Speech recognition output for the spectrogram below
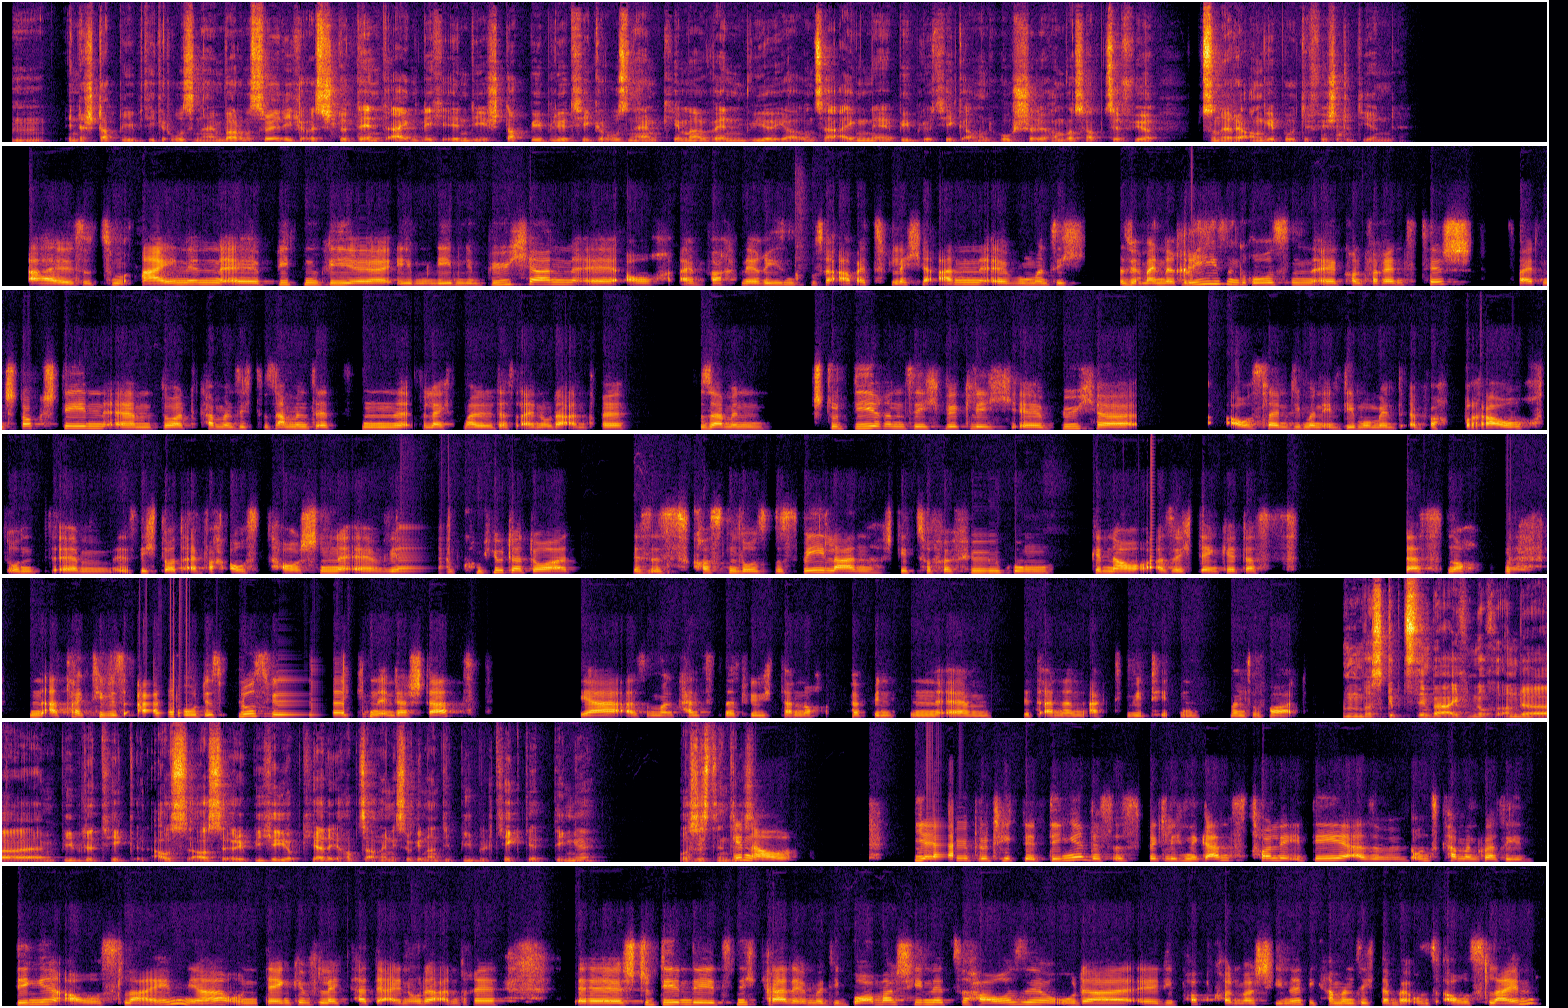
Hm, in der Stadtbibliothek Rosenheim. Warum soll ich als Student eigentlich in die Stadtbibliothek Rosenheim kommen, wenn wir ja unsere eigene Bibliothek auch an der Hochschule haben? Was habt ihr für besondere Angebote für Studierende? Also zum einen äh, bieten wir eben neben den Büchern äh, auch einfach eine riesengroße Arbeitsfläche an, äh, wo man sich, also wir haben einen riesengroßen äh, Konferenztisch, zweiten Stock stehen. Ähm, dort kann man sich zusammensetzen, vielleicht mal das eine oder andere zusammen studieren, sich wirklich äh, Bücher ausleihen, die man in dem Moment einfach braucht und ähm, sich dort einfach austauschen. Äh, wir haben Computer dort, es ist kostenloses WLAN, steht zur Verfügung. Genau, also ich denke, dass das noch ein attraktives Angebot ist. Plus wir sind in der Stadt. Ja, also man kann es natürlich dann noch verbinden ähm, mit anderen Aktivitäten, man sofort. Was gibt es denn bei euch noch an der ähm, Bibliothek, außer, außer eure Bücher? Ich habe gehört, ihr habt auch eine sogenannte Bibliothek der Dinge. Was ist denn das? Genau. Ja, Bibliothek der Dinge, das ist wirklich eine ganz tolle Idee. Also uns kann man quasi Dinge ausleihen, ja, und denke, vielleicht hat der eine oder andere äh, Studierende jetzt nicht gerade immer die Bohrmaschine zu Hause oder äh, die Popcornmaschine, die kann man sich dann bei uns ausleihen.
